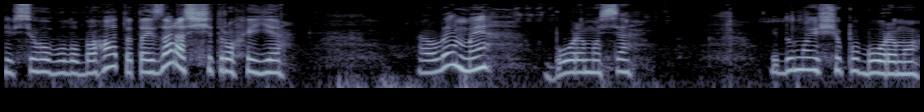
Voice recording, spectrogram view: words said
і всього було багато. Та й зараз ще трохи є. Але ми боремося. І думаю, що поборемо.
